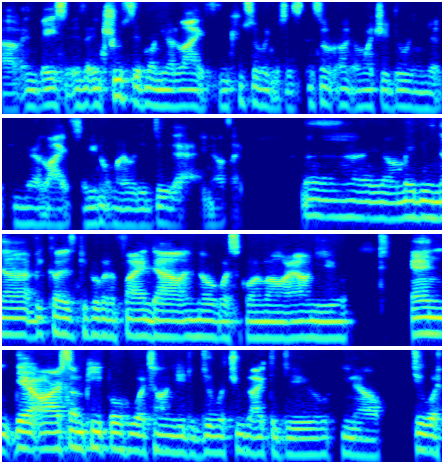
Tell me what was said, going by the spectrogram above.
uh, invasive, it's intrusive on your life, intrusive on, your, on what you're doing in your, in your life. So you don't want to really do that. You know, it's like you know, maybe not because people are going to find out and know what's going on around you. And there are some people who are telling you to do what you like to do, you know, do what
